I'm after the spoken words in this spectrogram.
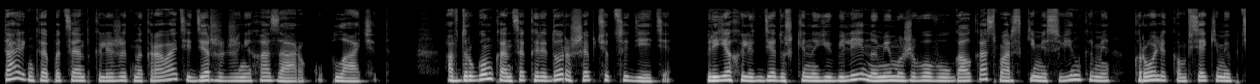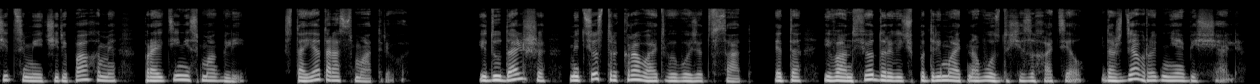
Старенькая пациентка лежит на кровати, держит жениха за руку, плачет. А в другом конце коридора шепчутся дети. Приехали к дедушке на юбилей, но мимо живого уголка с морскими свинками, кроликом, всякими птицами и черепахами пройти не смогли. Стоят, рассматривают. Иду дальше, медсестры кровать вывозят в сад. Это Иван Федорович подремать на воздухе захотел. Дождя вроде не обещали.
